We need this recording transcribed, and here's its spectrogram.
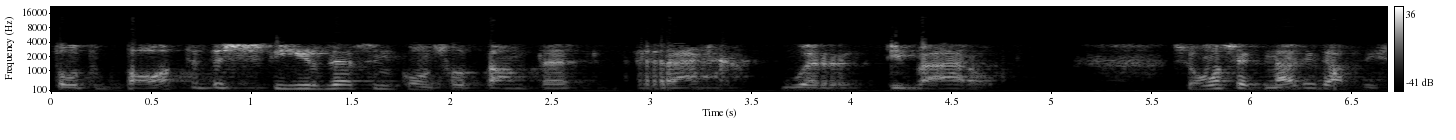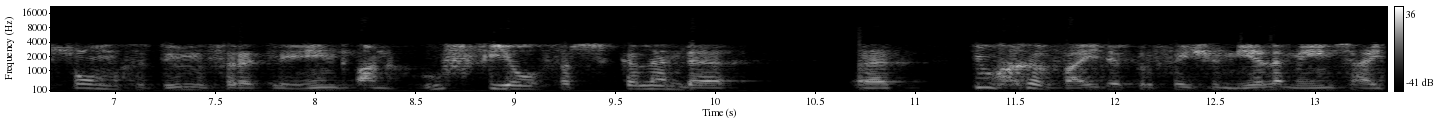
tot batebestuurders en konsultante reg oor die wêreld. So ons het nou die dag die som gedoen vir 'n kliënt aan hoeveel verskillende uh toegewyde professionele mense hy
